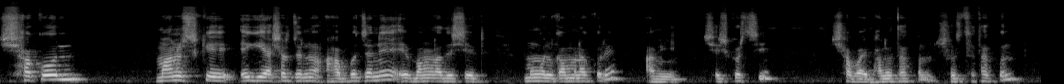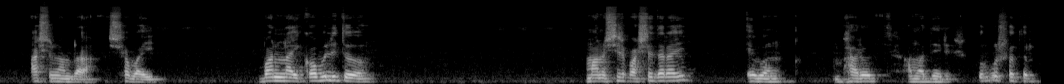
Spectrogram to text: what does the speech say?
সকল মানুষকে এগিয়ে আসার জন্য আহ্বান জানিয়ে এ বাংলাদেশের মঙ্গল কামনা করে আমি শেষ করছি। সবাই ভালো থাকুন, সুস্থ থাকুন। আসুন আমরা সবাই বন্যায় কবলিত মানুষের পাশে দাঁড়াই এবং ভারত আমাদের পূর্ব সতর্ক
